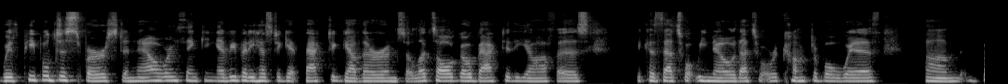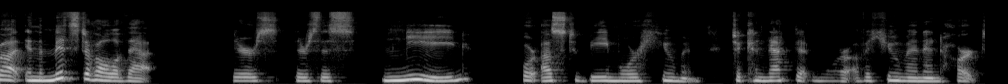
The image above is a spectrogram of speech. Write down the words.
with people dispersed, and now we're thinking everybody has to get back together. And so let's all go back to the office because that's what we know, that's what we're comfortable with. Um, but in the midst of all of that, there's there's this need for us to be more human to connect at more of a human and heart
